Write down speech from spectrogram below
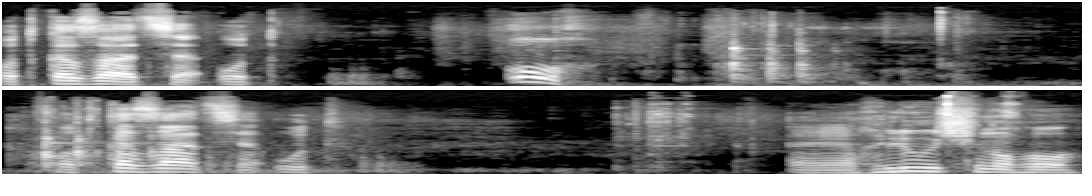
відказатися від ох, відказатися від е, глючного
